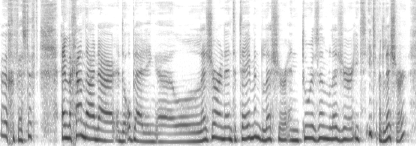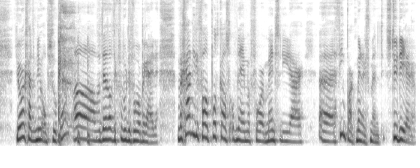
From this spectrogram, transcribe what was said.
eh, gevestigd. En we gaan daar naar de opleiding eh, Leisure and Entertainment, Leisure and Tourism, Leisure, iets, iets met leisure. Jorn gaat het nu opzoeken. Oh, wat had ik voor moeten voorbereiden. We gaan in ieder geval een podcast opnemen voor mensen die daar eh theme park management studeren.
